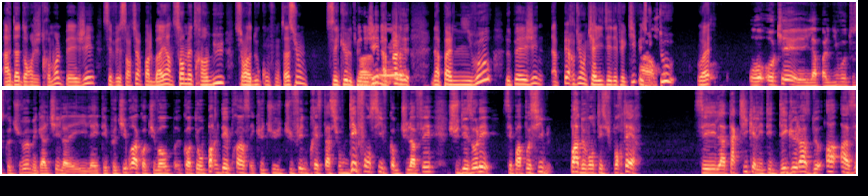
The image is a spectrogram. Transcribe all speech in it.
À date d'enregistrement, le PSG s'est fait sortir par le Bayern sans mettre un but sur la double confrontation. C'est que le PSG n'a pas, le- n'a pas le niveau, le PSG a perdu en qualité d'effectif et Alors. surtout, ouais, ok, il a pas le niveau, tout ce que tu veux, mais Galtier, il a, il a été petit bras. Quand tu vas au, quand es au Parc des Princes et que tu, tu fais une prestation défensive comme tu l'as fait, je suis désolé, c'est pas possible. Pas devant tes supporters. C'est la tactique, elle était dégueulasse de A à Z.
